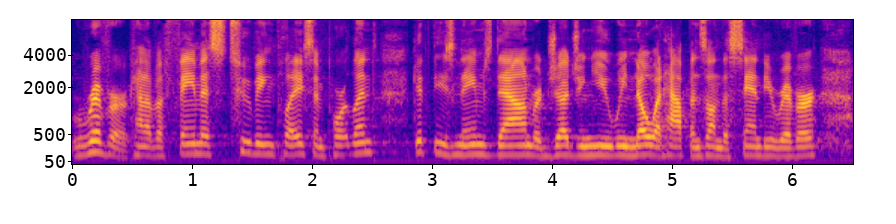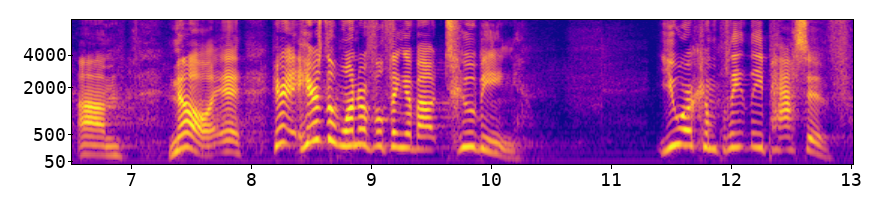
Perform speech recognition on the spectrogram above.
River, kind of a famous tubing place in Portland? Get these names down. We're judging you. We know what happens on the Sandy River. Um, no, it, eh, here, here's the wonderful thing about tubing you are completely passive.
